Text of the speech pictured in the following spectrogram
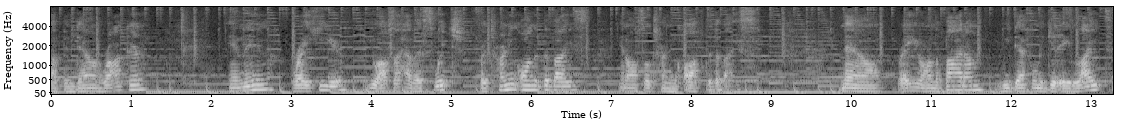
up and down rocker. And then right here you also have a switch for turning on the device and also turning off the device. Now right here on the bottom we definitely get a light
